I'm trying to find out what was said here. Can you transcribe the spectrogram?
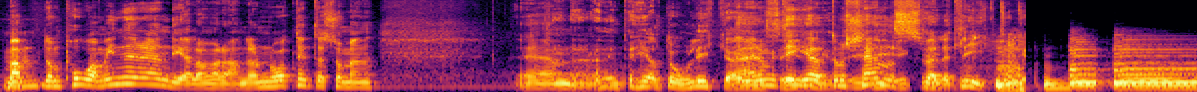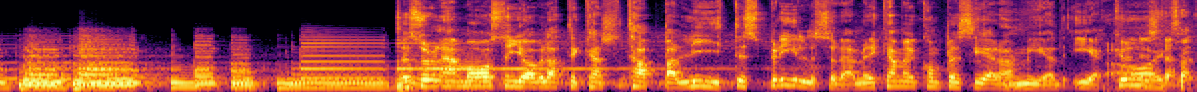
man, de påminner en del om varandra. De låter inte som en... ehm, De är inte helt olika. nej, i- de, är inte i- helt, de i- känns i- väldigt likt Sen så den här mastern gör väl att det kanske tappar lite sprill sådär. Men det kan man ju kompensera med EQn Ja, istället. exakt.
